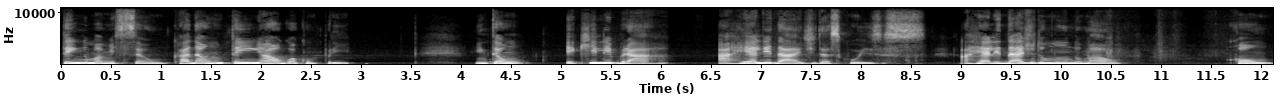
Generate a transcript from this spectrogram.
Tem uma missão, cada um tem algo a cumprir. Então, equilibrar a realidade das coisas, a realidade do mundo mal, com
